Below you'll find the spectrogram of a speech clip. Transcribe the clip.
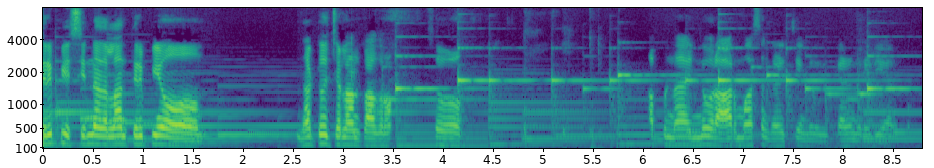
திருப்பி சின்னதெல்லாம் திருப்பியும் நட்டு வச்சிடலான்னு பார்க்குறோம். ஸோ அப்படின்னா இன்னொரு ஆறு மாதம் கழிச்சு எங்களுக்கு கிழங்கு ரெடியாக இருக்கும்.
